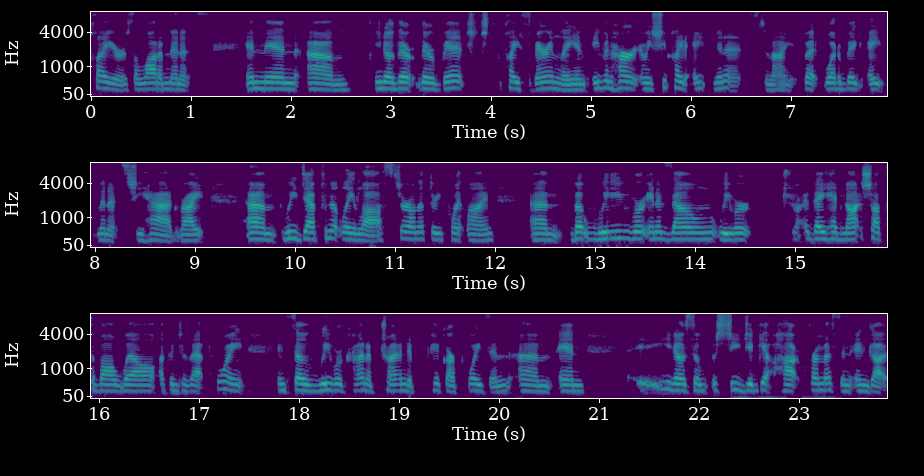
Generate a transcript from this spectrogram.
players, a lot of minutes, and then um, you know their their bench play sparingly. And even her, I mean, she played eight minutes tonight, but what a big eight minutes she had, right? Um, we definitely lost her on the three point line, um, but we were in a zone. We were they had not shot the ball well up until that point, and so we were kind of trying to pick our poison. Um, and you know, so she did get hot from us and, and got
